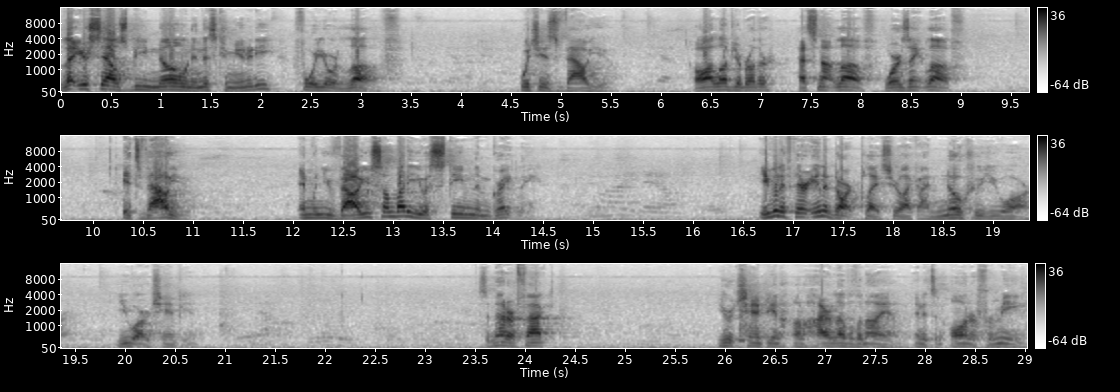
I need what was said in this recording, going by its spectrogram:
Let yourselves be known in this community for your love, which is value. Oh, I love you, brother. That's not love. Words ain't love. It's value. And when you value somebody, you esteem them greatly. Even if they're in a dark place, you're like, I know who you are. You are a champion. As a matter of fact, you're a champion on a higher level than I am, and it's an honor for me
